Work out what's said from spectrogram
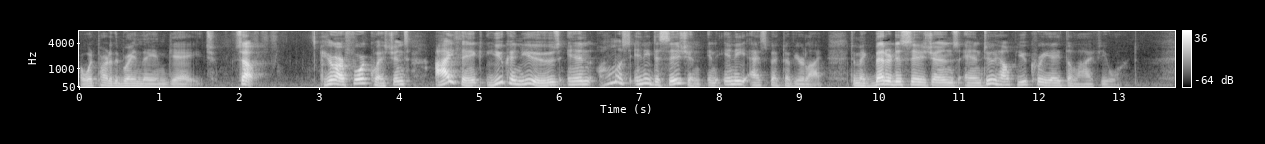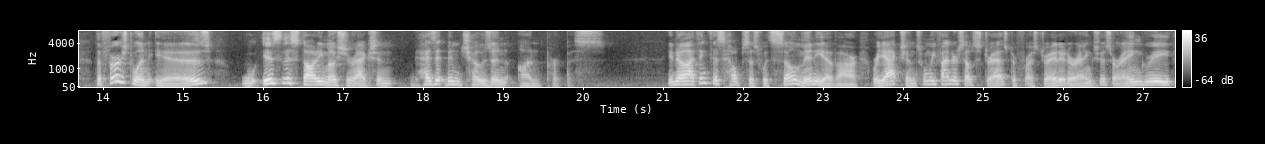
or what part of the brain they engage. So, here are four questions I think you can use in almost any decision in any aspect of your life to make better decisions and to help you create the life you want. The first one is Is this thought, emotion, or action, has it been chosen on purpose? You know, I think this helps us with so many of our reactions when we find ourselves stressed or frustrated or anxious or angry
